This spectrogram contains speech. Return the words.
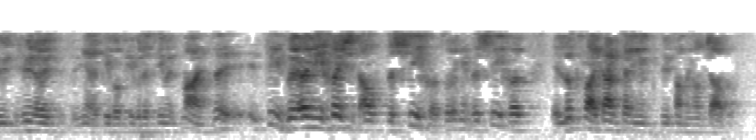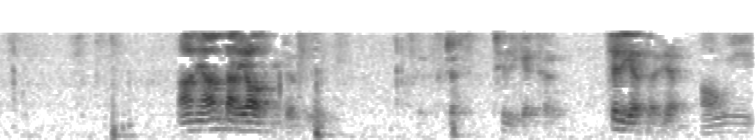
who, who knows, you know, people, people assume it's mine. So it, it seems we're only choshet al the shlichus. So looking at the shlichus, it looks like I'm telling him to do something on Shabbos. I mean, I understand he asked me to. Just till he gets home. Till he gets home, yeah. Are we,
